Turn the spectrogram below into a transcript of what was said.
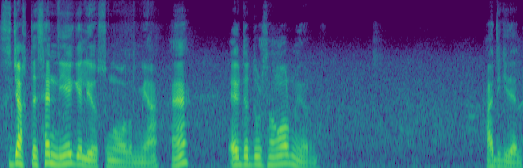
Sıcakta sen niye geliyorsun oğlum ya? He? Evde dursan olmuyor mu? Hadi gidelim.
